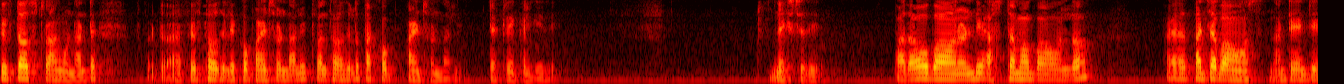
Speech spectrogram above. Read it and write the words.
ఫిఫ్త్ హౌస్ స్ట్రాంగ్ ఉండాలి. అంటే ఫిఫ్త్ హౌస్లో ఎక్కువ పాయింట్స్ ఉండాలి ట్వెల్త్ హౌస్లో తక్కువ పాయింట్స్ ఉండాలి టెక్నికల్గా ఇది. నెక్స్ట్ ఇది పదవ భావం నుండి అష్టమ భావంలో పంచభావం వస్తుంది. అంటే ఏంటి?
